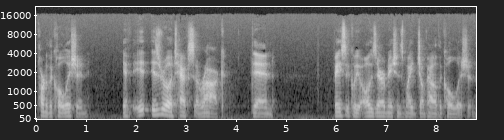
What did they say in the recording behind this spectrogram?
part of the coalition. If Israel attacks Iraq, then basically all these Arab nations might jump out of the coalition,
